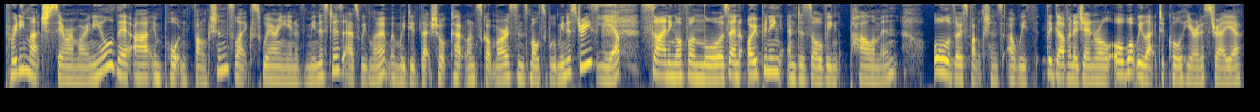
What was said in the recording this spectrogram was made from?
pretty much ceremonial. There are important functions like swearing in of ministers, as we learnt when we did that shortcut on Scott Morrison's multiple ministries. Yep. Signing off on laws and opening and dissolving Parliament all of those functions are with the Governor General, or what we like to call here in Australia,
